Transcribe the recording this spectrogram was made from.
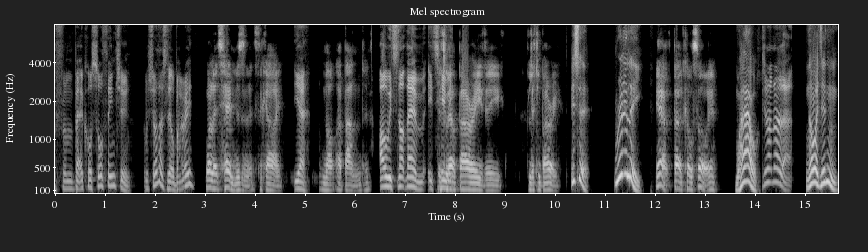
from Better Call Saul theme tune? I'm sure that's Little Barrie. Well, it's him, isn't it? It's the guy, Yeah. not a band. Oh, it's not them. It's, him. it's him. Little Barrie, the Little Barrie. Is it? Really? Yeah, Better Call Saul, yeah. Wow. Did you not know that? No, I didn't.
